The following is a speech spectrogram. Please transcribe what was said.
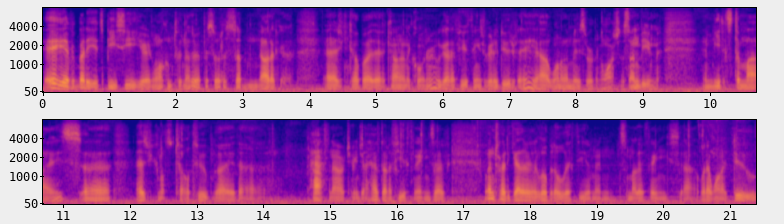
Hey everybody, it's BC here, and welcome to another episode of Subnautica. As you can tell by the count in the corner, we got a few things we're going to do today. Uh, one of them is we're going to watch the sunbeam and meet its demise. Uh, as you can also tell too by the half an hour change, I have done a few things. I've went and tried to gather a little bit of lithium and some other things. Uh, what I want to do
